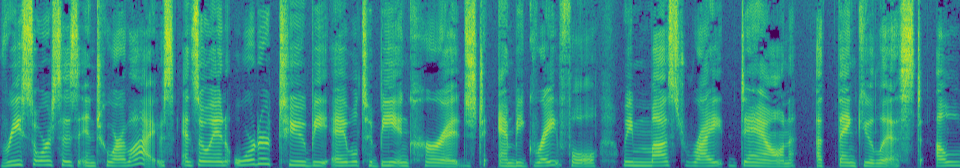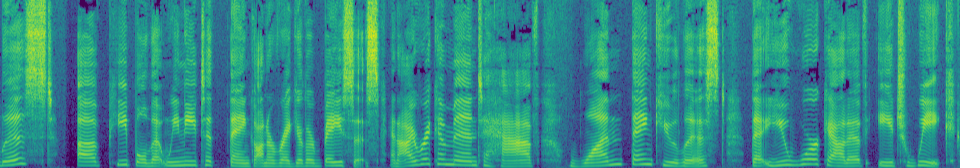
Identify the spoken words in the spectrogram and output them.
resources into our lives. And so in order to be able to be encouraged and be grateful, we must write down a thank you list, a list of people that we need to thank on a regular basis. And I recommend to have one thank you list that you work out of each week.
